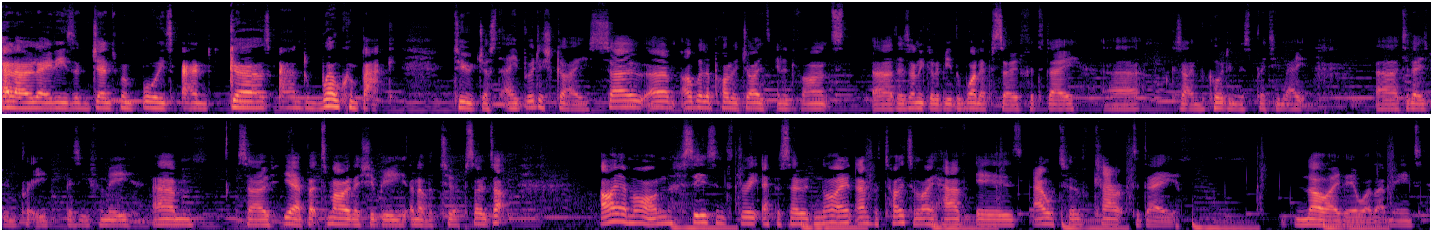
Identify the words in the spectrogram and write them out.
Hello, ladies and gentlemen, boys and girls, and welcome back to Just a British Guy. So, um, I will apologise in advance. Uh, there's only going to be the one episode for today because I'm recording this pretty late. Uh, today's been pretty busy for me. Um, so, yeah, but tomorrow there should be another two episodes up. I am on season 3, episode 9, and the title I have is Out of Character Day. No idea what that means.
